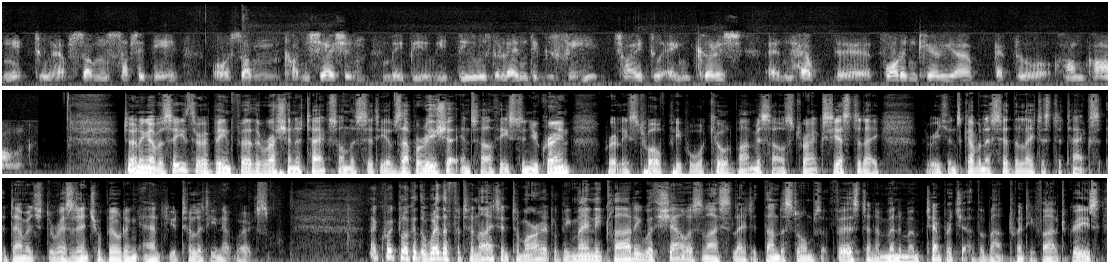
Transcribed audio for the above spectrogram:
need to have some subsidy or some concession, maybe reduce the landing fee, try to encourage and help the foreign carrier back to Hong Kong. Turning overseas, there have been further Russian attacks on the city of Zaporizhia in southeastern Ukraine, where at least 12 people were killed by missile strikes yesterday. The region's governor said the latest attacks damaged the residential building and utility networks. A quick look at the weather for tonight and tomorrow. It'll be mainly cloudy with showers and isolated thunderstorms at first and a minimum temperature of about 25 degrees.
